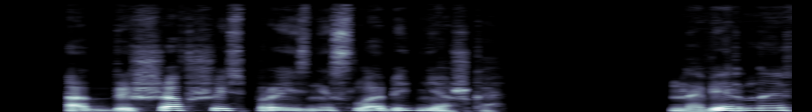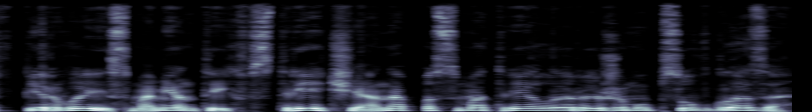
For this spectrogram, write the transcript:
— отдышавшись, произнесла бедняжка. Наверное, впервые с момента их встречи она посмотрела рыжему псу в глаза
